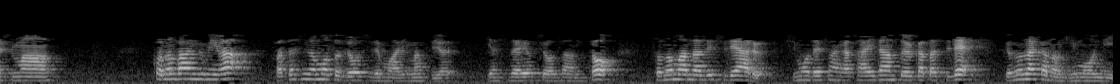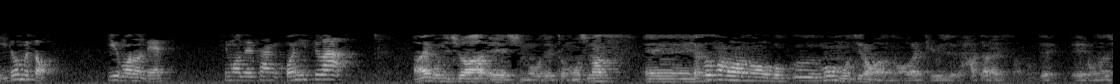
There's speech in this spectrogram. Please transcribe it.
いします。この番組は、私の元上司でもあります安田義雄さんと、そのまな弟子である下出さんが対談という形で、世の中の疑問に挑むというものです。下出さん、こんにちは。はい、こんにちは、えー、下出と申します。えー、安田さんはあの僕ももちろんあのワイキュー時代で働いてたので、えー、同じ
